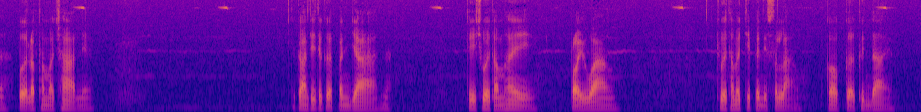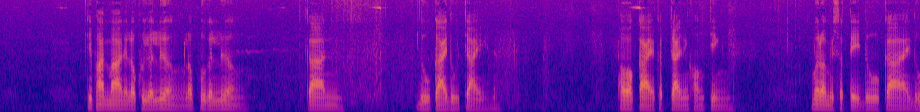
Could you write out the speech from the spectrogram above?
นะเปิดรับธรรมชาติเนี่ยการที่จะเกิดปัญญานะที่ช่วยทำให้ปล่อยวาง ช่วยทำให้จิตเป็นอิสระก็เกิดขึ้นได้ ที่ผ่านมาเนี่ยเราคุยกันเรื่อง เราพูดกันเรื่อง การดูกายดูใจนะ เพราะว่ากายกับใจเป็นของจริง เมื่อเรามีสติดูกายดู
